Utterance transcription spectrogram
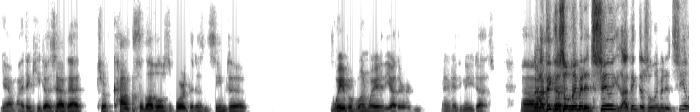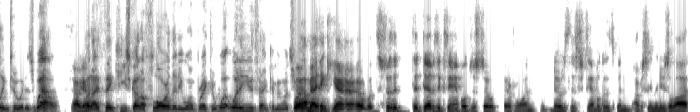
Yeah, I think he does have that sort of constant level of support that doesn't seem to waver one way or the other in anything that he does. Um, I think there's a limited ceiling. I think there's a limited ceiling to it as well. Oh, yeah. But I think he's got a floor that he won't break through. What What do you think? I mean, what's your? well? Your... I mean, I think yeah. Uh, so the the Debs example, just so everyone knows this example because it's been obviously in the news a lot.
